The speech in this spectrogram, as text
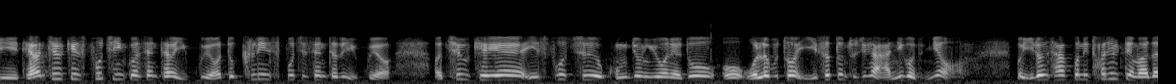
이 대한체육회 스포츠인권센터가 있고요. 또 클린 스포츠센터도 있고요. 어, 체육회의 이 스포츠 공정위원회도 어, 원래부터 있었던 조직이 아니거든요. 뭐 이런 사건이 터질 때마다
